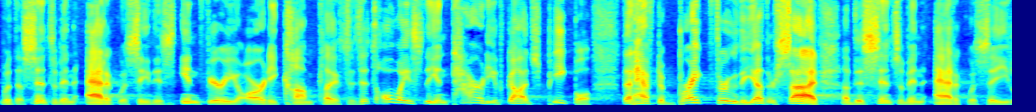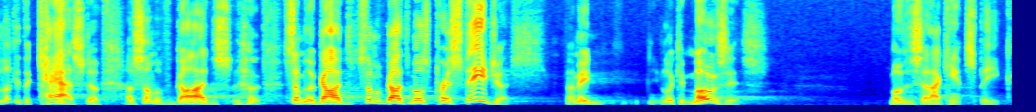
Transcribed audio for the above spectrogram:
with a sense of inadequacy, this inferiority complexes. It's always the entirety of God's people that have to break through the other side of this sense of inadequacy. Look at the cast of, of some of God's some of the God's some of God's most prestigious. I mean, look at Moses. Moses said, I can't speak.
